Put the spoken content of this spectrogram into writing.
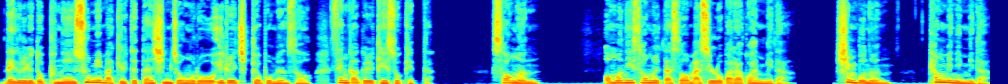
네흘류도프는 숨이 막힐 듯한 심정으로 이를 지켜보면서 생각을 계속했다. 성은 어머니 성을 따서 마슬로바라고 합니다. 신부는 평민입니다.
